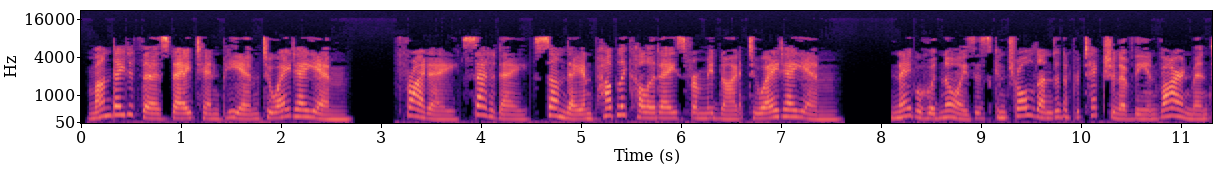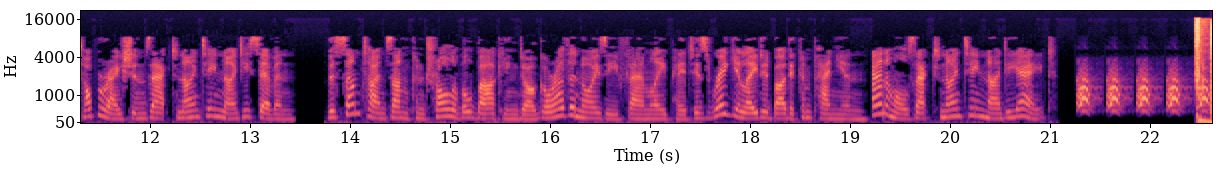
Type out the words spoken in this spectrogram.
Monday to Thursday 10 p.m. to 8 a.m. Friday, Saturday, Sunday and public holidays from midnight to 8 a.m. Neighborhood noise is controlled under the Protection of the Environment Operations Act 1997. The sometimes uncontrollable barking dog or other noisy family pet is regulated by the Companion Animals Act 1998.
